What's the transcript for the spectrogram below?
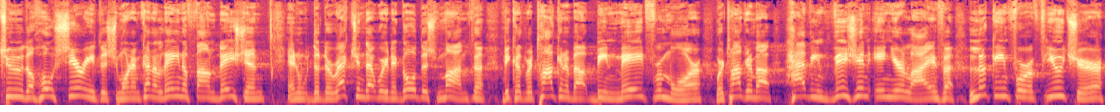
to the whole series this morning. I'm kind of laying a foundation and the direction that we're going to go this month uh, because we're talking about being made for more. We're talking about having vision in your life, uh, looking for a future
